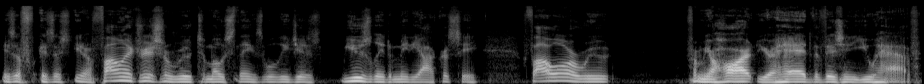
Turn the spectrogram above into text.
Is a is a you know following a traditional route to most things will lead you usually to mediocrity. Follow a route from your heart, your head, the vision you have,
